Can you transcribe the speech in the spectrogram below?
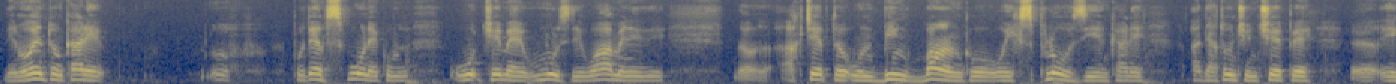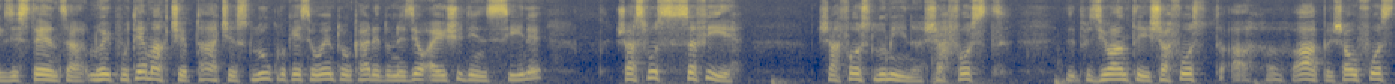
din momentul în care putem spune cum cei mai mulți de oameni acceptă un Big Bang, o, o explozie în care de atunci începe uh, existența. Noi putem accepta acest lucru, că este momentul în care Dumnezeu a ieșit din sine și a spus să fie. Și a fost lumină, și a fost ziua întâi, și a fost ape, și au fost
